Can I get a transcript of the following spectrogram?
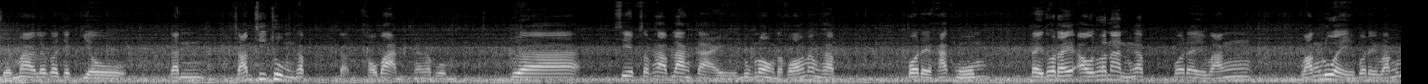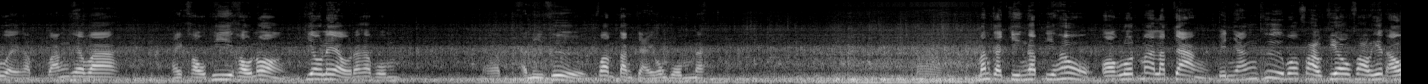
ส่วนมากแล้วก็จะเกี่ยวกันสามสี่ทุ่มครับกับเขาบ้านนะครับผม เพื่อเซฟสภาพร่างกายลูกน้องตะของน้ำครับบ่ได้หักโหม ได้เท่าไรเอาเท่านั้นครับบ่ได้หวังหวังรวยบ่ได้หวังรวยครับหวังแค่ว่าให้เขาพี่เขาน้องเกี่ยวแล้วนะครับ ผมนะครับอันนี้คือความตั้งใจของผมนะมันก็จริงครับที่เฮาออกรถมารับจ้าง เป็นยังคือบ่ฝ้าเกี่ยวฝ้าเฮ็ดเอา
